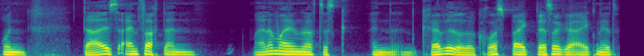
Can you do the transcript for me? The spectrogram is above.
Und da ist einfach dann meiner Meinung nach das ein, ein Gravel oder Crossbike besser geeignet,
